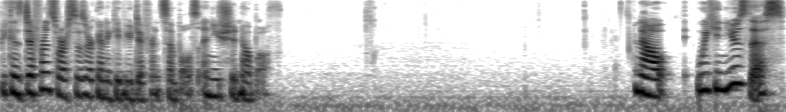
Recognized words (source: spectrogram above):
because different sources are going to give you different symbols and you should know both. Now, we can use this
